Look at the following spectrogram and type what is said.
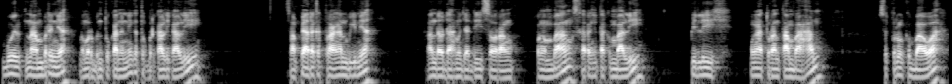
build numberin ya nomor bentukan ini ketuk berkali-kali. Sampai ada keterangan begini ya Anda sudah menjadi seorang pengembang sekarang kita kembali. Pilih pengaturan tambahan scroll ke bawah.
